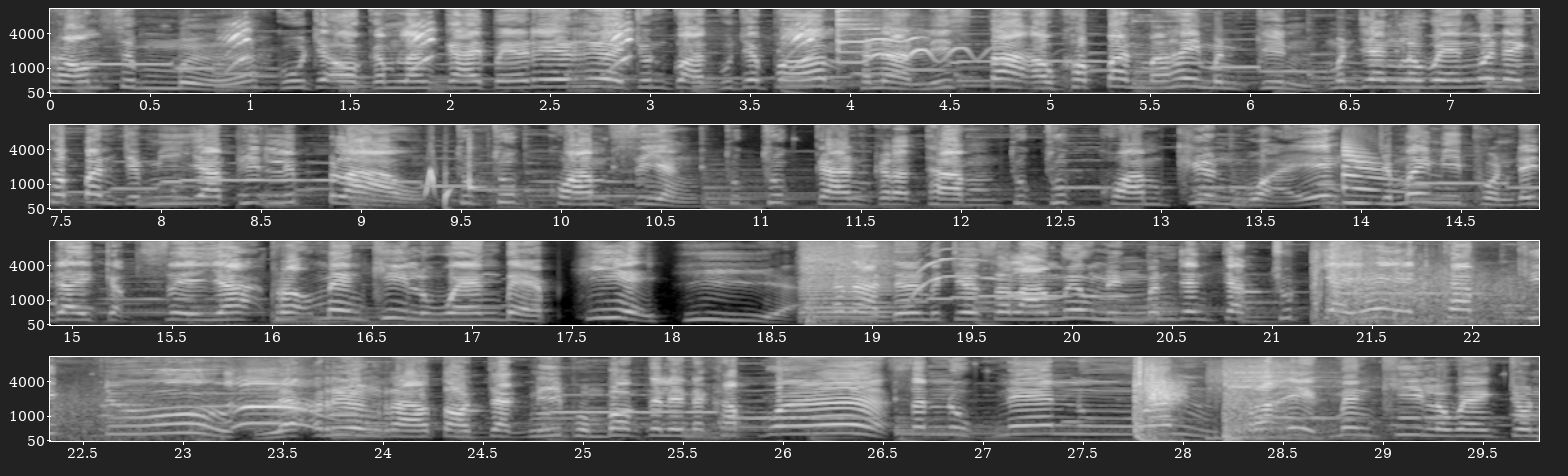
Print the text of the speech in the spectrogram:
พร้อมเสมอ กูจะออกกำลังกายไปเรื่อยๆ จนกว่ากูจะพร้อม ขนาดลิสตาเอาข้าวปั้นมาให้มันกิน มันยังระแวงว่าในข้าวปั้นจะมียาพิษหรือเปล่า ทุกๆ ความเสี่ยง ทุกๆ การกระทำทุกๆ ความเคลื่อนไหว จะไม่ไม่มีผลใดๆกับเซยะ เพราะแม่งขี้ระแวงแบบเฮี้ยเฮียขนาดเดินไปเจอสลามเวลหนึ่งมันยังจัดชุดใหญ่ให้เองครับ คิดดู และเรื่องราวต่อจากนี้ผมบอกได้เลยนะครับว่า สนุกแน่นอน พระเอกแม่งขี้ระแวงจน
